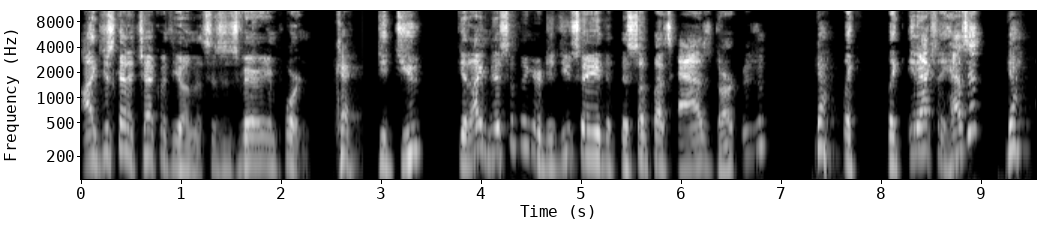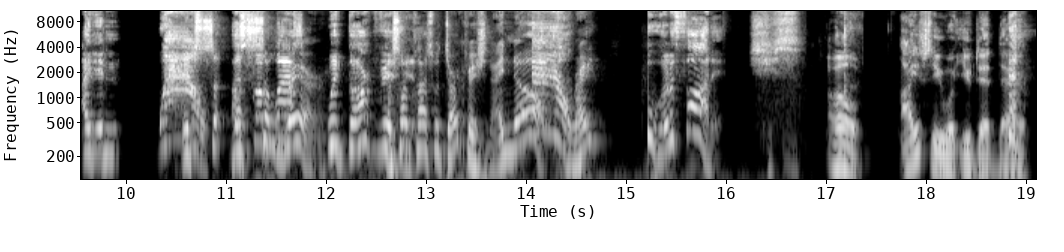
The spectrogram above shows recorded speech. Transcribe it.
I just got to check with you on this. This is very important. Okay. Did you, did I miss something or did you say that this subclass has dark vision? Yeah. Like, like it actually has it? Yeah. I didn't. Wow. It's so- A that's so rare. With dark vision. A vision. subclass with dark vision. I know, Wow. right? Who would have thought it? Jeez. Oh, I see what you did there.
